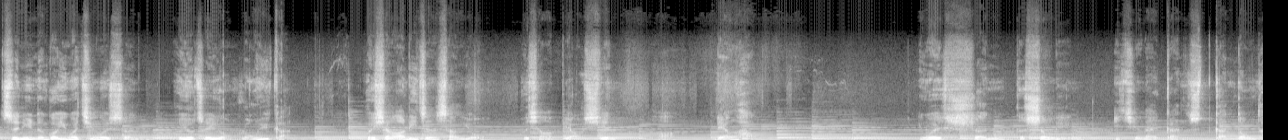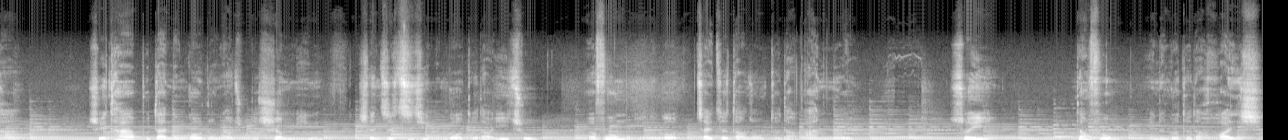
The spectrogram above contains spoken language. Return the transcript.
子女能够因为敬畏神而有着一种荣誉感，会想要力争上游，会想要表现啊良好。因为神的圣灵已经来感感动他，所以他不但能够荣耀主的圣名，甚至自己能够得到益处，而父母也能够在这当中得到安慰。所以，当父母也能够得到欢喜。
